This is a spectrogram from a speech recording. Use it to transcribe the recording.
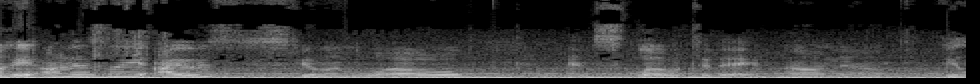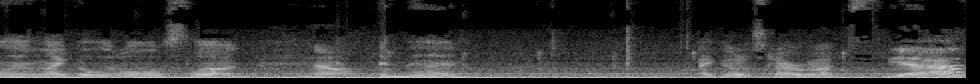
Okay, honestly, I was just feeling low and slow today. Oh no. Feeling like a little slug. No. And then I go to Starbucks, Yeah?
